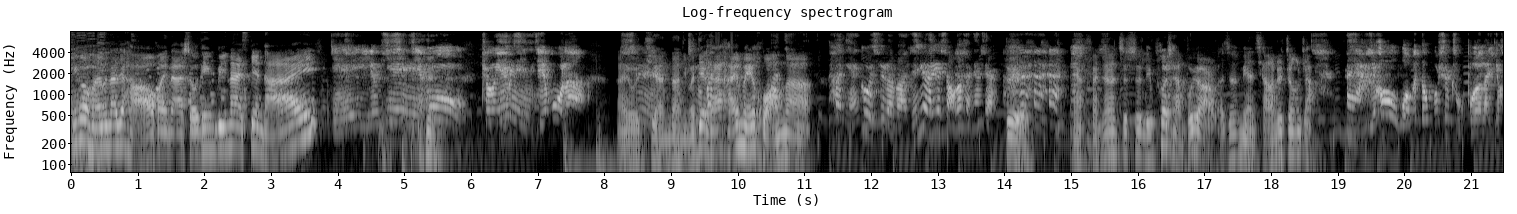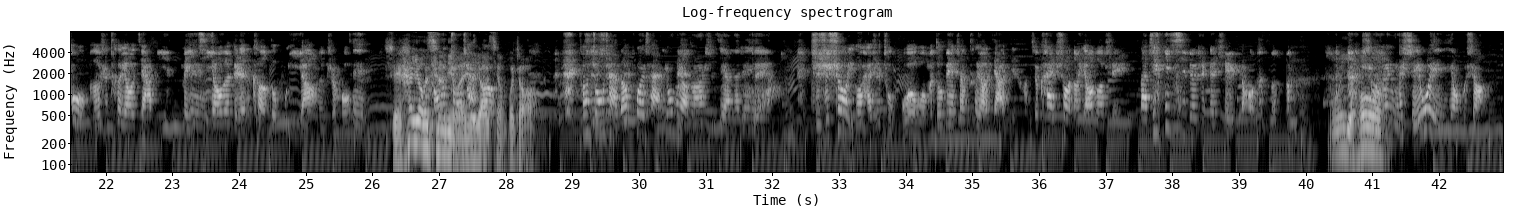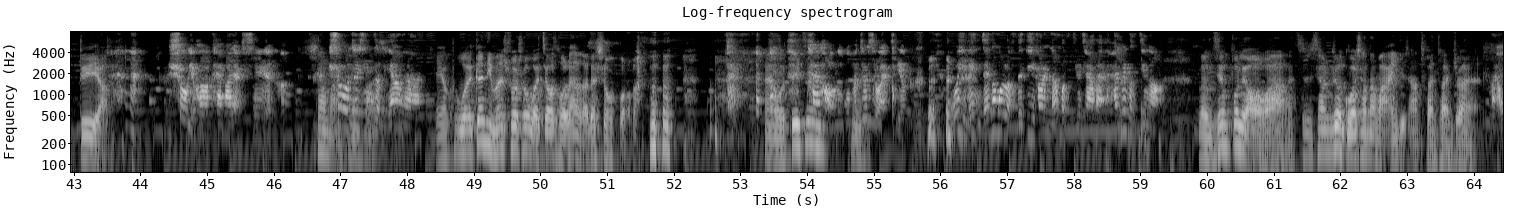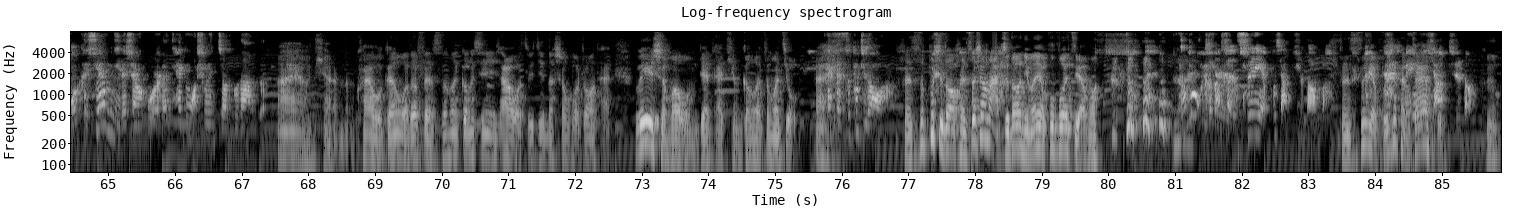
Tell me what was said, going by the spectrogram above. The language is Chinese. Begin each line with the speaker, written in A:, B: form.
A: 听众朋友们，大家好，欢迎大家收听 Be Nice 电台。
B: 耶，有新节目，终于有新节目了。
A: 哎呦天哪，你们电台还没黄啊？
C: 半年过去了吧，人越来越少了，反正是。
A: 对，哎呀，反正就是离破产不远了，就勉强着挣扎。
B: 哎呀，以后我们都不是主播了，以后我们都是特邀嘉宾，每一期邀的人可能都不一样了。之后，
C: 对，
A: 谁还邀请你们？也邀请不着。
C: 从中产到破产用不了多长时间的，这
B: 个呀。只是瘦以后还是主播，我们都变成特邀嘉宾了，就看瘦能邀到谁，那这一期就是跟谁聊。
A: 我以后
C: 说说你们谁我也邀不上。
A: 对呀。
B: 瘦以后要开发点新人了。
A: 上哪
C: 瘦最近怎么样啊？
A: 哎呀，我跟你们说说我焦头烂额的生活吧。哎，我最近
B: 太好了，我们就喜欢听。
C: 我以为你在那么冷的地方，你能冷静下来，还没冷静啊？
A: 冷静不了啊，就是像热锅上的蚂蚁上团团转。
C: 妈，我可羡慕你的生活了，你还跟我说你焦头烂额。
A: 哎呀，天哪！快，我跟我的粉丝们更新一下我最近的生活状态。为什么我们电台停更了这么久？
C: 哎，粉丝不知道啊。
A: 粉丝不知道，粉丝上哪知道？你们也不播节目。
B: 可能粉丝也不想知道吧。
A: 粉丝也不是很在乎。
B: 想知道。嗯。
